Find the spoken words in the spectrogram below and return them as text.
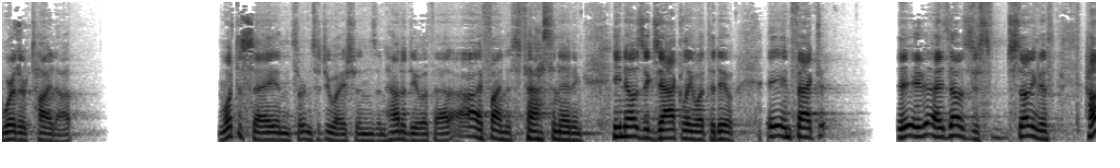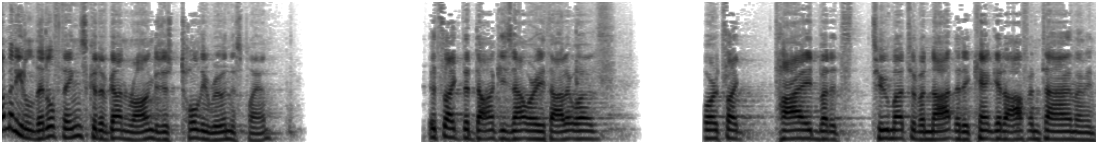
where they're tied up, and what to say in certain situations, and how to deal with that. I find this fascinating. He knows exactly what to do. In fact, as I was just studying this, how many little things could have gone wrong to just totally ruin this plan? It's like the donkey's not where he thought it was. Or it's like tied, but it's too much of a knot that it can't get off in time. I mean,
